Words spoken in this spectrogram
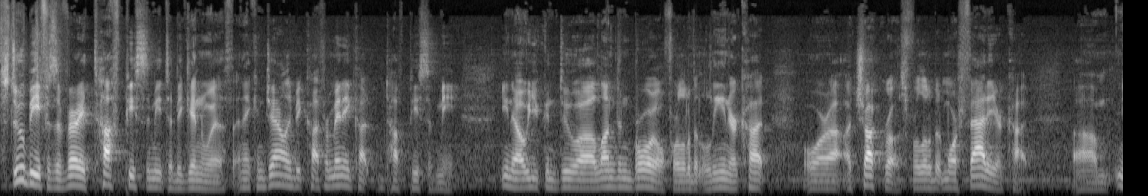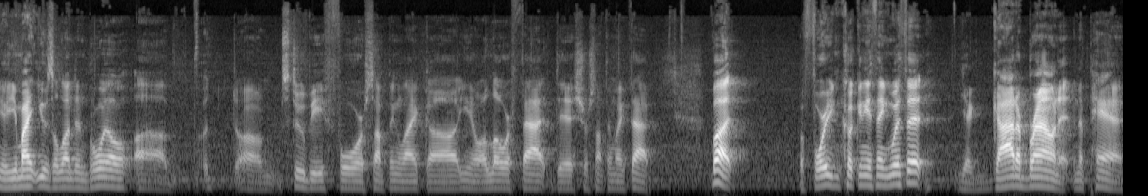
Stew beef is a very tough piece of meat to begin with, and it can generally be cut from any cut, tough piece of meat. You know, you can do a London broil for a little bit leaner cut, or a, chuck roast for a little bit more fattier cut. Um, you know, you might use a London broil uh, um, stew beef for something like, uh, you know, a lower fat dish or something like that. But before you can cook anything with it, you gotta brown it in a pan.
